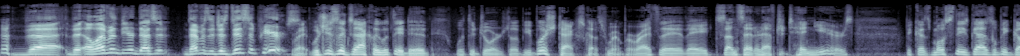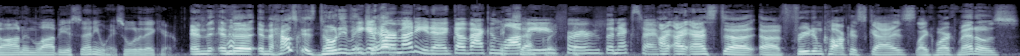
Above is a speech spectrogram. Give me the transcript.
The the 11th year deficit, deficit just disappears. Right, which is exactly what they did with the George W. Bush tax cuts. Remember, right? They they sunsetted after ten years because most of these guys will be gone and lobbyists anyway. So what do they care? And the, and the and the House guys don't even They get care. more money to go back and lobby Exactly. for the next time. I, I asked uh, uh, Freedom Caucus guys like Mark Meadows,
